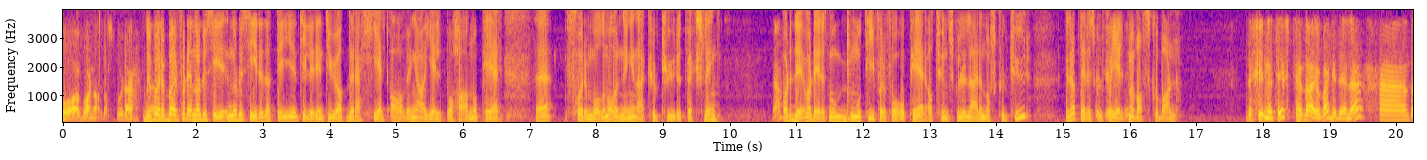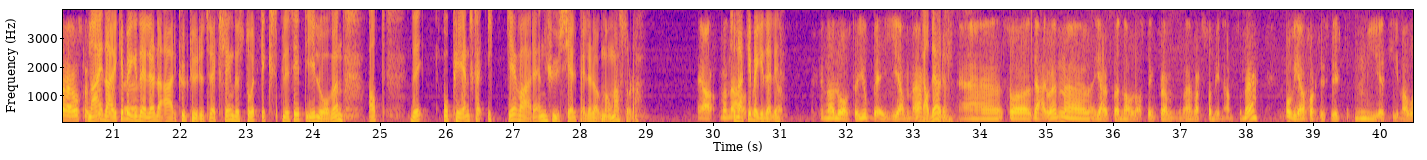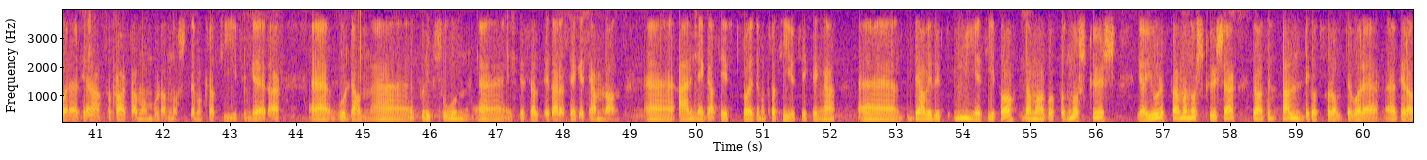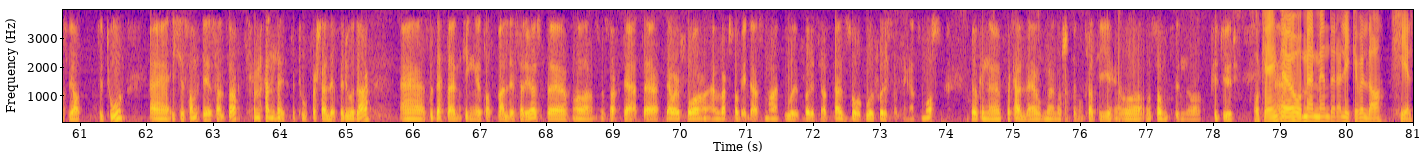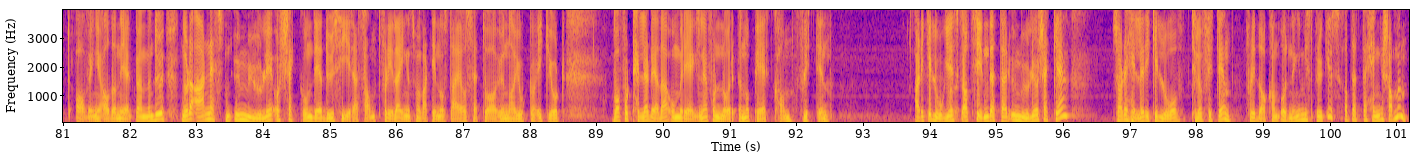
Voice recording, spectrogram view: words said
på barnehage og skole. Du, bare, bare for det, når du, sier, når du sier i dette i tidligere intervjuet at dere er helt avhengig av hjelp og ha en au pair. Formålet med ordningen er kulturutveksling. Ja. Var, det, var deres motiv for å få au pair at hun skulle lære norsk kultur, eller at dere skulle få hjelp med vask og barn? Definitivt. Det er jo begge deler. Eh, det er Nei, det er ikke begge deler. Det er kulturutveksling. Det står eksplisitt i loven at au pairen skal ikke være en hushjelp eller dagmamma, står det. Ja, Så det er ikke begge deler. Hun har lov til å jobbe hjemme. Ja, det har hun. Eh, så det er jo en eh, hjelp og en avlastning for den vertsfamilien som er. Og vi har faktisk brukt mye tid med våre europeere. Forklart dem om hvordan norsk demokrati fungerer. Eh, hvordan korrupsjon, spesielt i deres eget hjemland, er negativt for demokratiutviklinga. Det har vi brukt mye tid på. De har gått på norskkurs. Vi har hjulpet dem med norskkurset. Vi har hatt et veldig godt forhold til våre europeiere. Vi har hatt to. Eh, ikke samtidig, selvsagt, men etter to forskjellige perioder. Eh, så dette er en ting vi har tatt veldig seriøst. Eh, og som sagt, Det, eh, er vel få vertsfamilier som har gode forutsetninger, så gode forutsetninger som oss til å kunne fortelle om norsk demokrati og, og samfunn og kultur. Ok, men, men, dere er likevel da helt avhengig av denne hjelpen. Men du, når det er nesten umulig å sjekke om det du sier er sant, fordi det er ingen som har vært inne hos deg og sett hva hun har gjort og ikke gjort, hva forteller det deg om reglene for når en au pair kan flytte inn? Er det ikke logisk at siden dette er umulig å sjekke, så er det heller ikke lov til å flytte inn? Fordi da kan ordningen misbrukes. At dette henger sammen.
